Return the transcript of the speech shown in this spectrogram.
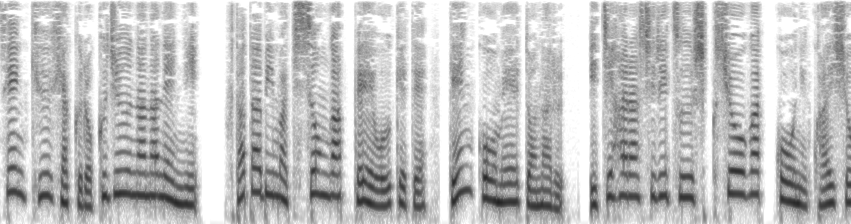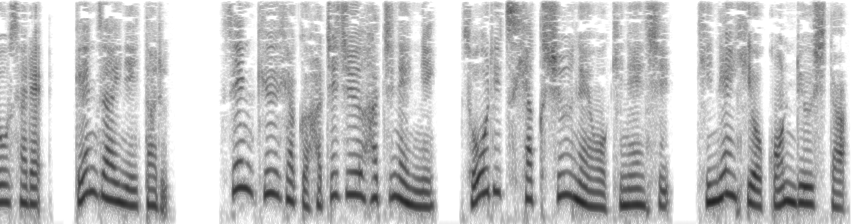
1967年に再び町村合併を受けて現校名となる市原市立牛久小学校に改称され、現在に至る。1988年に創立100周年を記念し、記念碑を建立した。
